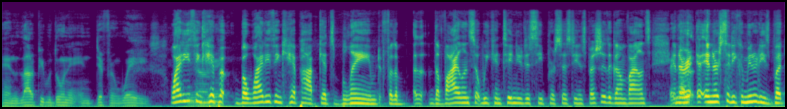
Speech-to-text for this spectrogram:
and a lot of people doing it in different ways. Why do you know think what I hip? mean? But why do you think hip hop gets blamed for the uh, the violence that we continue to see persisting, especially the gun violence in our gotta- inner city communities? But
